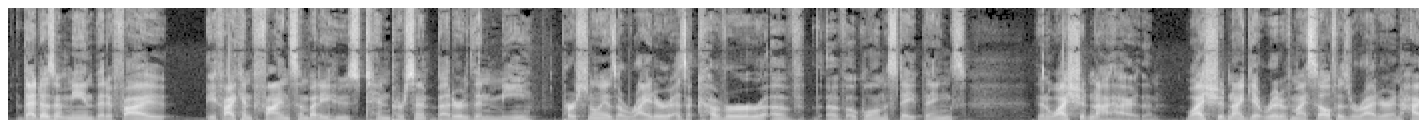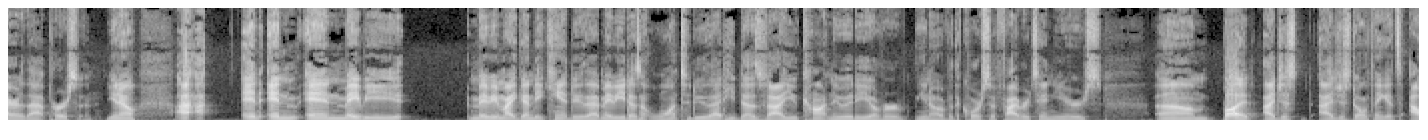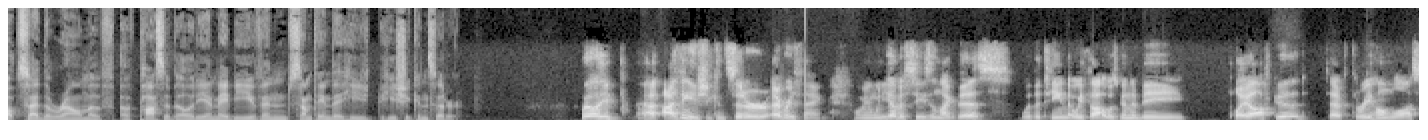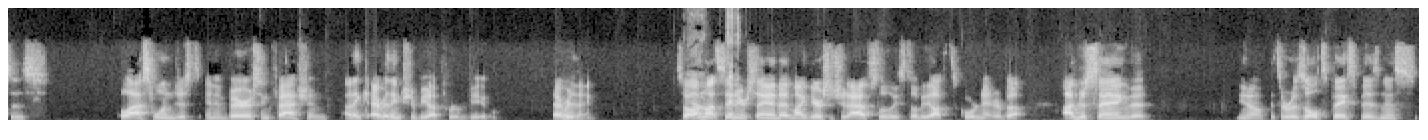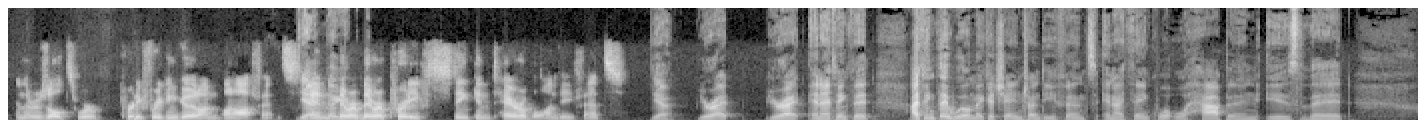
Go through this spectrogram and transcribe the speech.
that doesn't mean that if I if I can find somebody who's 10% better than me personally as a writer, as a cover of of Oklahoma State things, then why shouldn't I hire them? Why shouldn't I get rid of myself as a writer and hire that person? You know, I, I and and and maybe maybe Mike Gundy can't do that. Maybe he doesn't want to do that. He does value continuity over you know over the course of five or ten years. Um, but I just I just don't think it's outside the realm of, of possibility and maybe even something that he he should consider. Well, he, I think you should consider everything. I mean, when you have a season like this with a team that we thought was going to be playoff good to have three home losses, the last one just in embarrassing fashion, I think everything should be up for review. Everything. So yeah. I'm not sitting here saying that Mike Yurcich should absolutely still be the offensive coordinator, but I'm just saying that you know it's a results based business, and the results were pretty freaking good on, on offense. Yeah, and no, they were they were pretty stinking terrible on defense. Yeah, you're right. You're right, and I think that I think they will make a change on defense, and I think what will happen is that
